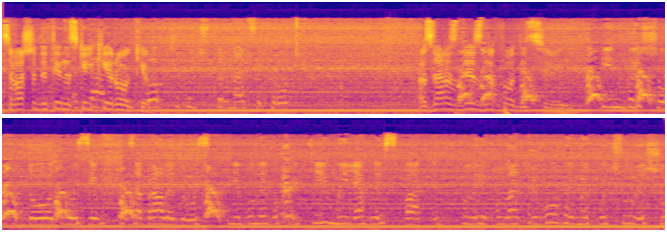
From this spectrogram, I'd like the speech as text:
Це ваша дитина скільки років? Хлопчику 14 років. А зараз де знаходиться він? Він до друзів, забрали друзів. Не були в укритті, ми лягли спати. Коли була тривога, і ми почули, що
